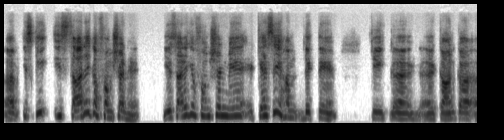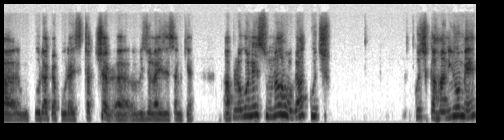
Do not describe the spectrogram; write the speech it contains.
अब इसकी, इस सारे का फ़ंक्शन है। ये सारे के फ़ंक्शन में कैसे हम देखते हैं कि कान का पूरा का पूरा स्ट्रक्चर विजुअलाइजेशन क्या आप लोगों ने सुना होगा कुछ कुछ कहानियों में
